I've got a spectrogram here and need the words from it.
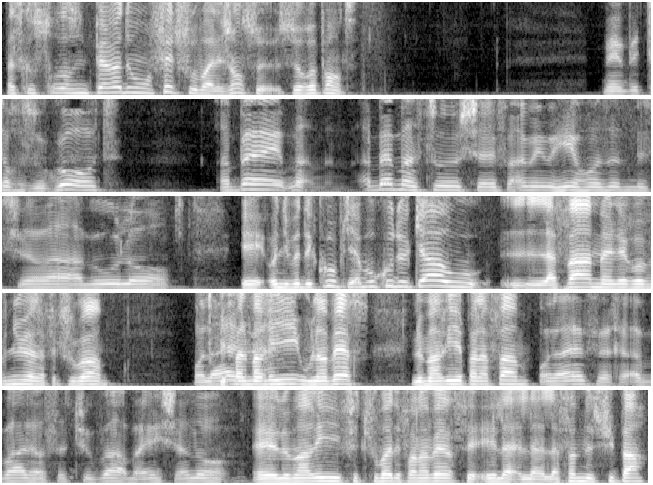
Parce qu'on se trouve dans une période où on fait tchouva, les gens se, repentent. Et au niveau des couples, il y a beaucoup de cas où la femme, elle est revenue, elle a fait tchouva, n'est pas le mari ou l'inverse. Le mari n'est pas la femme. Et le mari fait tchouva des fois l'inverse et, et la, la, femme ne suit pas.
